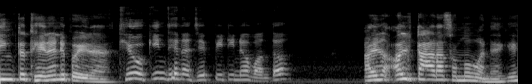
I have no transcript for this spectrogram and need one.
लिङ्क त थिएन नि पहिला। थियो किन्थेन जेपिटी नभन् त। होइन अलिक टाढासम्म भने कि।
